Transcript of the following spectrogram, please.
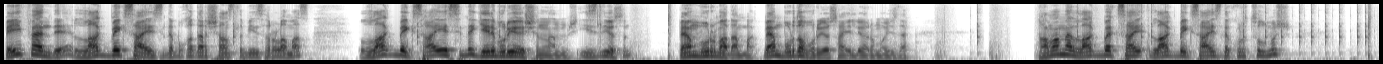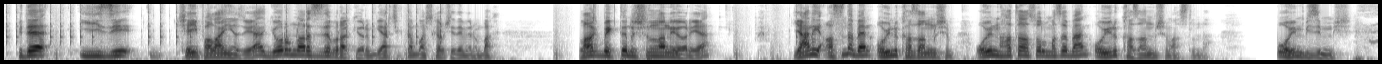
beyefendi lagback sayesinde bu kadar şanslı bir insan olamaz. Lagback sayesinde geri buraya ışınlanmış. İzliyorsun. Ben vurmadan bak. Ben burada vuruyor sayılıyorum o yüzden. Tamamen lagback, say lagback sayesinde kurtulmuş. Bir de easy şey falan yazıyor. Ya yorumları size bırakıyorum. Gerçekten başka bir şey demiyorum bak. Lagback'ten ışınlanıyor ya. Yani aslında ben oyunu kazanmışım. Oyunun hatası olmasa ben oyunu kazanmışım aslında. Bu oyun bizimmiş.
